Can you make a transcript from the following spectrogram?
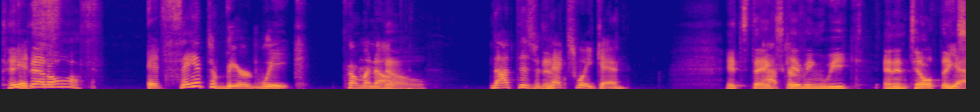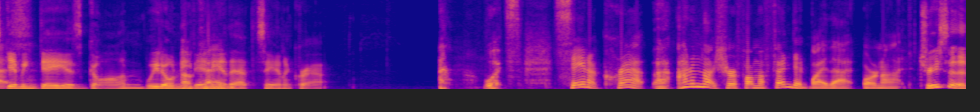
take that off. it's Santa Beard Week coming up. No, Not this No. next weekend. it's Thanksgiving week, and until Yes. Thanksgiving Day is gone, we don't need Okay. any of that Santa crap. What's Santa crap? I, I'm not sure if I'm offended by that or not. Teresa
